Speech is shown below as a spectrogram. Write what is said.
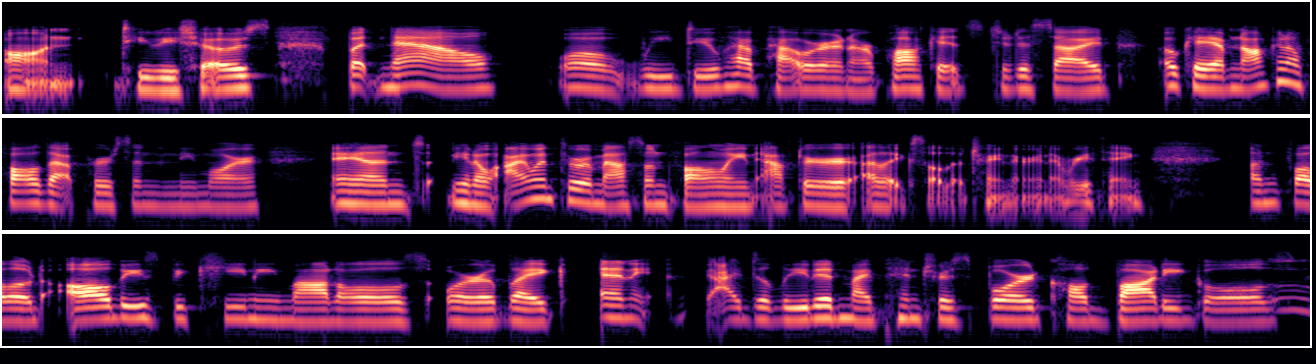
on TV shows. But now, well, we do have power in our pockets to decide, okay, I'm not going to follow that person anymore. And, you know, I went through a mass unfollowing after I like saw the trainer and everything. Unfollowed all these bikini models or like any I deleted my Pinterest board called body goals Ooh.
